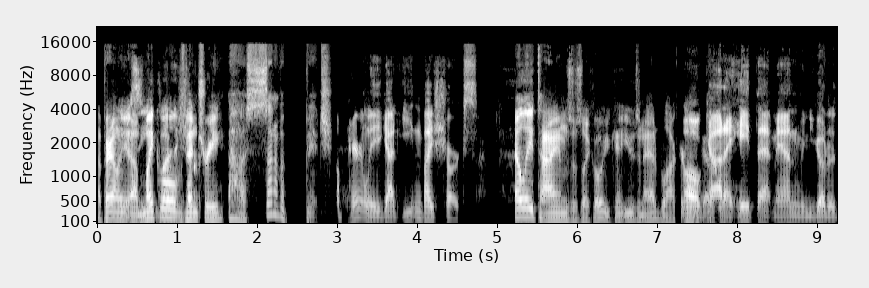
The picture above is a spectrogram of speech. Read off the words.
apparently, uh, Michael by a shark. Ventry, oh, son of a bitch. Apparently, he got eaten by sharks. LA Times was like, oh, you can't use an ad blocker. Oh Okay. God, I hate that man. When you go to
